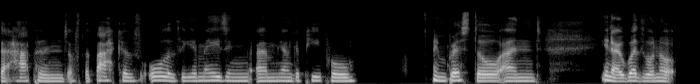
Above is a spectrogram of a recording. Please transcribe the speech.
that happened off the back of all of the amazing um, younger people in Bristol. And you know whether or not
